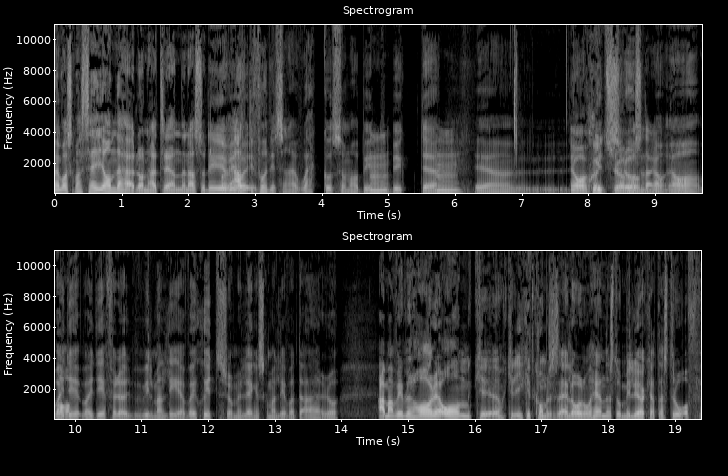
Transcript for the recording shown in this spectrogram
Men vad ska man säga om det här då, den här trenden? Alltså det, är, det har alltid funnits sådana här wackos som har byggt, mm. byggt eh, mm. eh, ja, skyddsrum och sådär. Ja. ja, vad, är Det, vad är det för det? Vill man leva i skyddsrum? Hur länge ska man leva där? Och Ja, man vill väl ha det om kriget kommer, eller om det händer en stor miljökatastrof.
